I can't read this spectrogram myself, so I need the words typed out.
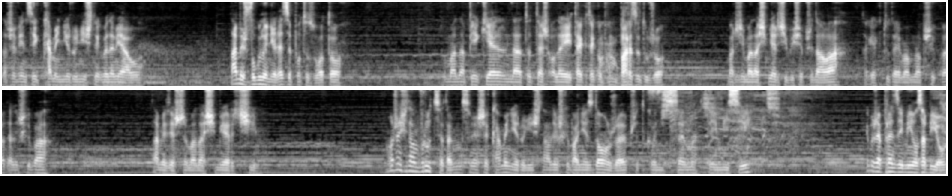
Zawsze więcej kamieni runicznych będę miał. Tam już w ogóle nie lecę po to złoto. Tu mana piekielna, to też oleje, tak tego mam bardzo dużo. Bardziej mana śmierci by się przydała. Tak jak tutaj mam na przykład, ale już chyba... Tam jest jeszcze mana śmierci. Może się tam wrócę, tam są jeszcze kamienie runiczne, ale już chyba nie zdążę przed końcem tej misji. Chyba, że prędzej mi ją zabiją.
